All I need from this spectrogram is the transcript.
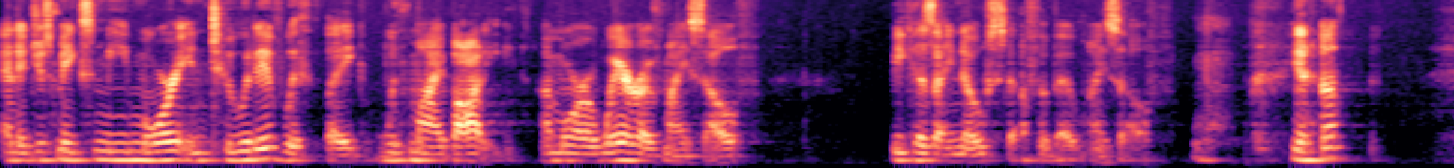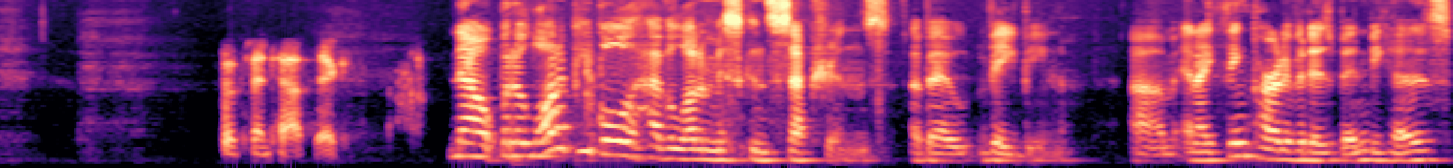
And it just makes me more intuitive with like with my body. I'm more aware of myself because I know stuff about myself. you know? That's fantastic. Now, but a lot of people have a lot of misconceptions about vaping. Um, and I think part of it has been because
